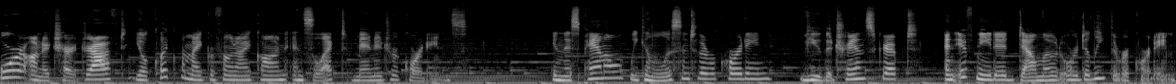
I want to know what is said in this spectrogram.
or on a chart draft, you'll click the microphone icon and select Manage Recordings. In this panel, we can listen to the recording, view the transcript, and if needed, download or delete the recording.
